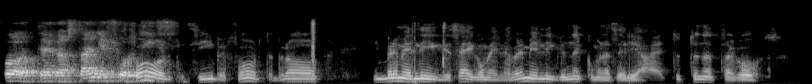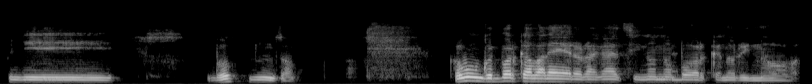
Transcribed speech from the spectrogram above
forte, eh, Castagni è fortissimo. forte, sì, per forte, però in Premier League, sai com'è? La Premier League non è come la Serie A, è tutta un'altra cosa. Quindi, boh, non so. Comunque, Borca Valero, ragazzi, nonno Borca non rinnova.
